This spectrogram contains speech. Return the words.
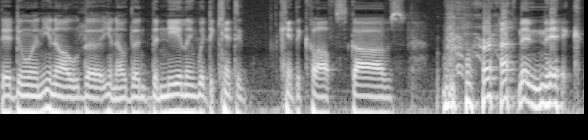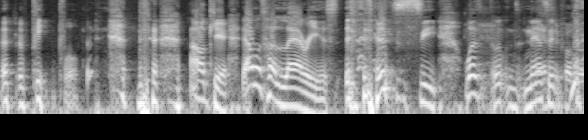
they're doing you know the you know the the kneeling with the kente kente cloth scarves around the neck of the people. I don't care. That was hilarious. See, what Nancy Nancy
